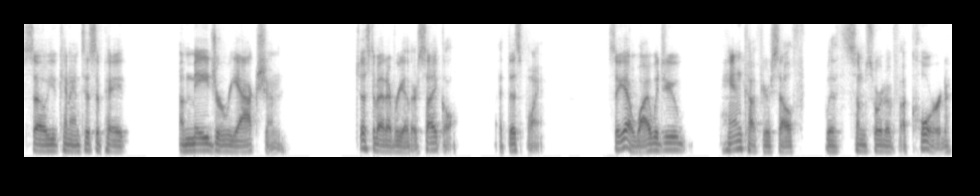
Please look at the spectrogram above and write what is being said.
so you can anticipate a major reaction just about every other cycle at this point. So yeah, why would you handcuff yourself with some sort of accord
